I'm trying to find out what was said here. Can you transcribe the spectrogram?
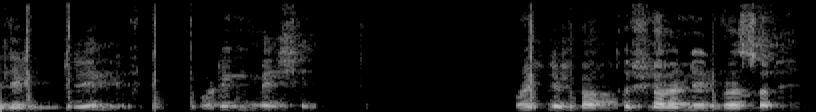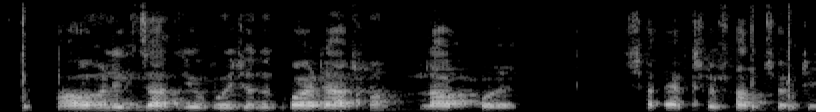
ইলেকট্রিক ভোটিং মেশিন উনিশশো সত্তর সালের নির্বাচনে আওয়ামী লীগ জাতীয় পরিষদে কয়টা আসন লাভ করে? একশো সাতষট্টি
